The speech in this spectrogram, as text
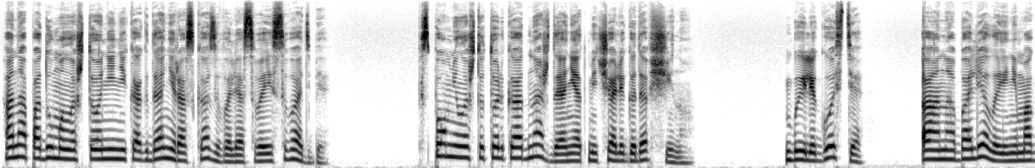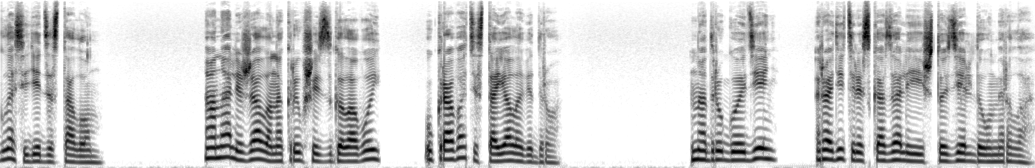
она подумала, что они никогда не рассказывали о своей свадьбе. Вспомнила, что только однажды они отмечали годовщину. Были гости, а она болела и не могла сидеть за столом. Она лежала, накрывшись с головой, у кровати стояло ведро. На другой день родители сказали ей, что Зельда умерла.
